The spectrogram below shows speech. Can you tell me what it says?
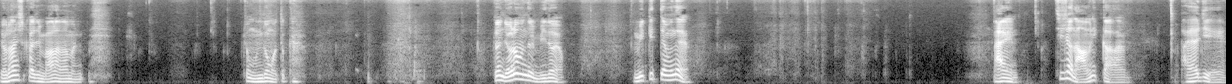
11시까지 말 안 하면 좀 운동 어떡해? 전 여러분들 믿어요. 믿기 때문에 아이 티저 나오니까 봐야지.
